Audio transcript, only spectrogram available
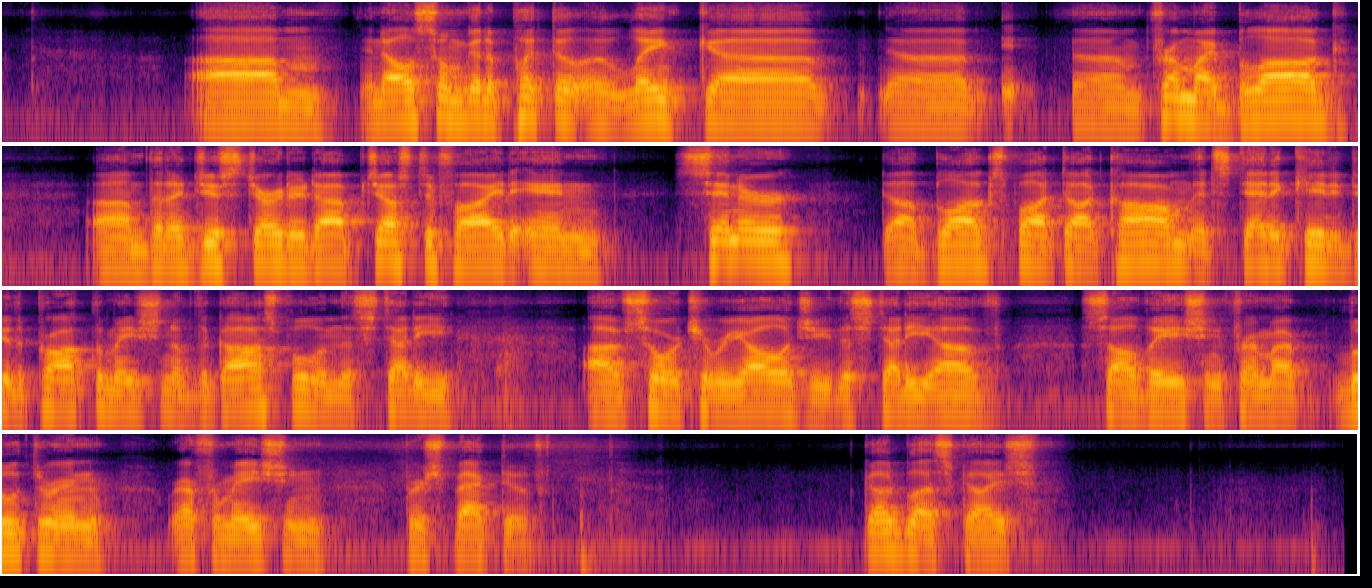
Um, and also, I'm going to put the uh, link uh, uh, um, from my blog um, that I just started up, Justified and Sinner. blogspot.com. It's dedicated to the proclamation of the gospel and the study of soteriology, the study of salvation from a Lutheran Reformation perspective. God bless, guys.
